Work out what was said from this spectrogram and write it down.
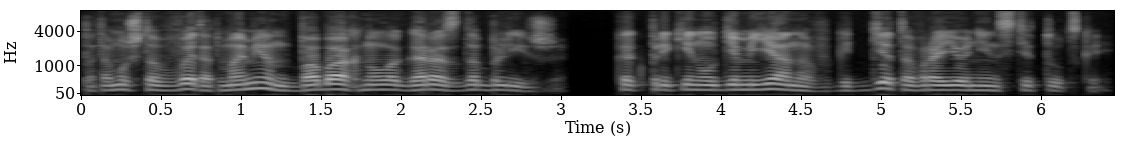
потому что в этот момент бабахнуло гораздо ближе, как прикинул Демьянов, где-то в районе Институтской.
